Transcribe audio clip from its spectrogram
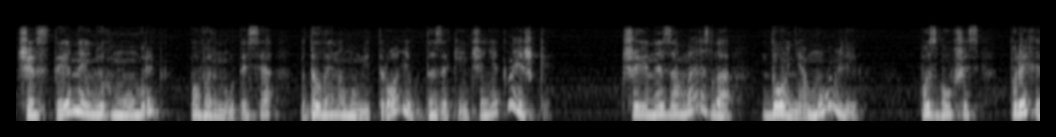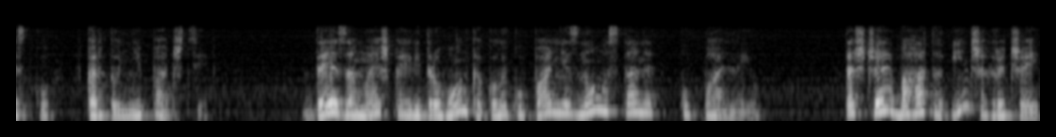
Чи встигне нюгмумрик повернутися в долину мумітролів до закінчення книжки? Чи не замерзла доня мумлі, позбувшись прихистку в картонній пачці? Де замешкає вітрогонка, коли купальня знову стане купальнею? Та ще багато інших речей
